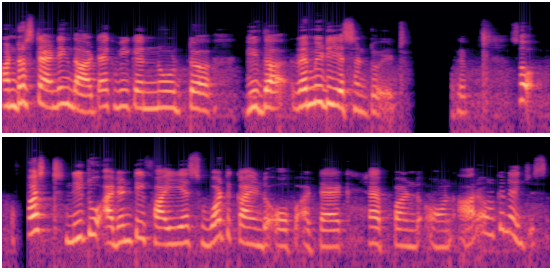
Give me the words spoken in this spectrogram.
understanding the attack we cannot uh, give the remediation to it. Okay. So first need to identify yes what kind of attack happened on our organization.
